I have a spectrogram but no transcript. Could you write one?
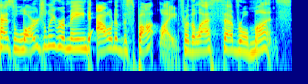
has largely remained out of the spotlight for the last several months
